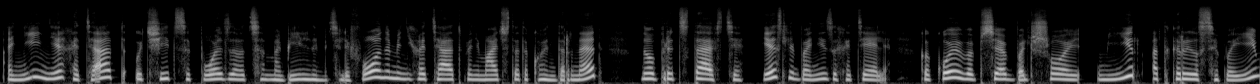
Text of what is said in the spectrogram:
они не хотят учиться пользоваться мобильными телефонами, не хотят понимать, что такое интернет. Но представьте, если бы они захотели, какой вообще большой мир открылся бы им,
